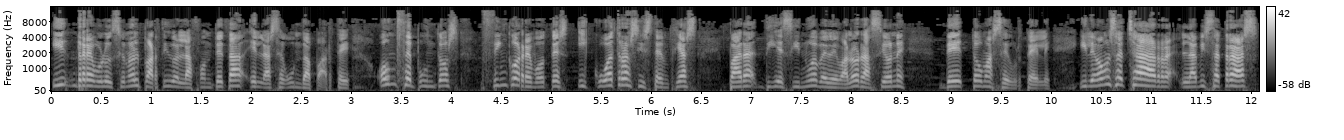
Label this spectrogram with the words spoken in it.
y revolucionó el partido en la Fonteta en la segunda parte. 11 puntos, 5 rebotes y 4 asistencias para 19 de valoración de Tomás Eurtel. Y le vamos a echar la vista atrás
